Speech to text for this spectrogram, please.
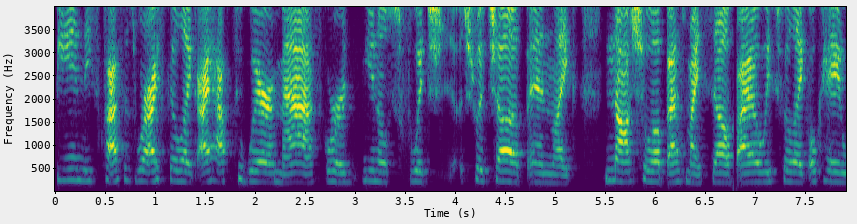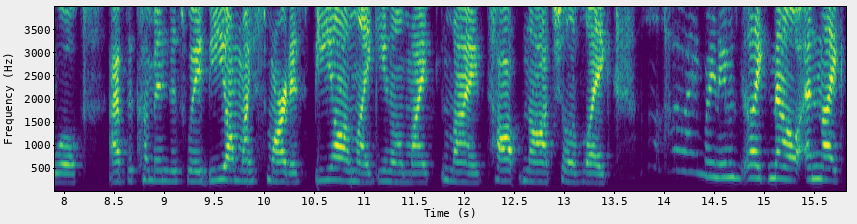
being in these classes where i feel like i have to wear a mask or you know switch switch up and like not show up as myself. I always feel like okay well i have to come in this way be on my smartest be on like you know my my top notch of like oh, hi my name is like no and like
